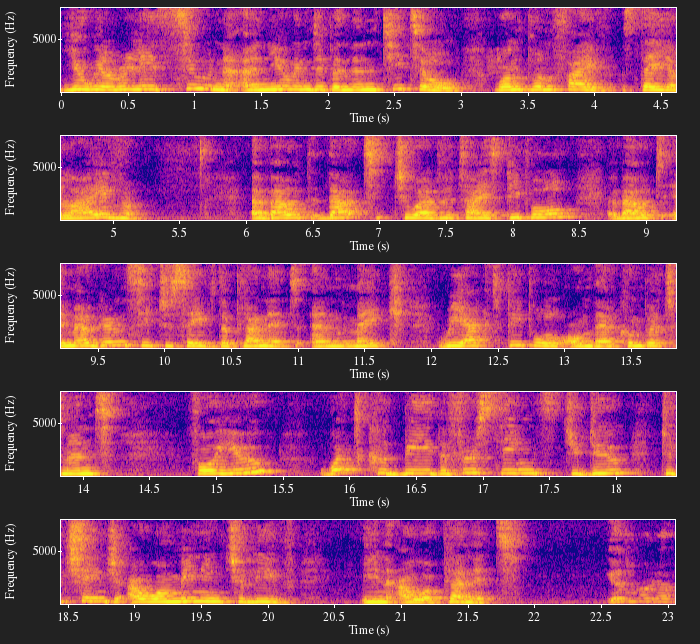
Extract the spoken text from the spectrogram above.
You will release soon a new independent title, 1.5 Stay Alive, about that to advertise people about emergency to save the planet and make react people on their commitment. For you, what could be the first things to do to change our meaning to live in our planet? Get rid of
